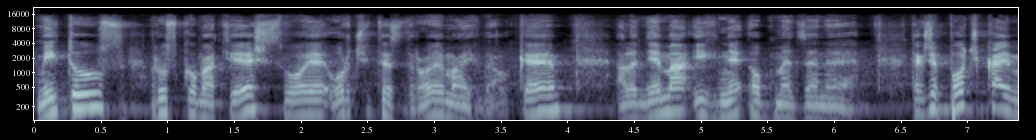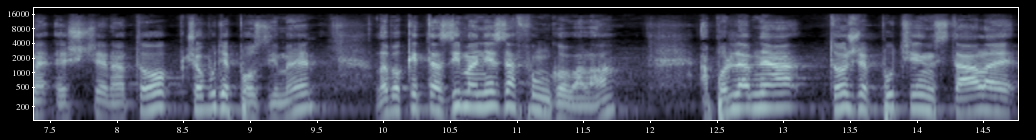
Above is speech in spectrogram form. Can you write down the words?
Mýtus, Rusko má tiež svoje určité zdroje, má ich veľké, ale nemá ich neobmedzené. Takže počkajme ešte na to, čo bude po zime, lebo keď tá zima nezafungovala, a podľa mňa to, že Putin stále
